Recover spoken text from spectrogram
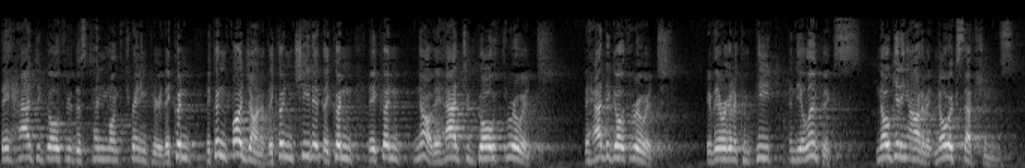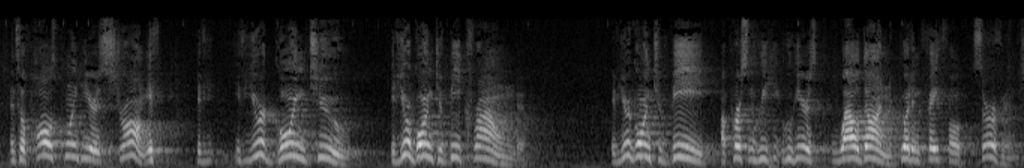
they had to go through this 10 month training period. They couldn't, they couldn't fudge on it. They couldn't cheat it. They couldn't, they couldn't, no, they had to go through it. They had to go through it if they were going to compete in the Olympics. No getting out of it, no exceptions. And so Paul's point here is strong. If, if, you're going to, if you're going to be crowned, if you're going to be a person who, who hears, well done, good and faithful servant,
